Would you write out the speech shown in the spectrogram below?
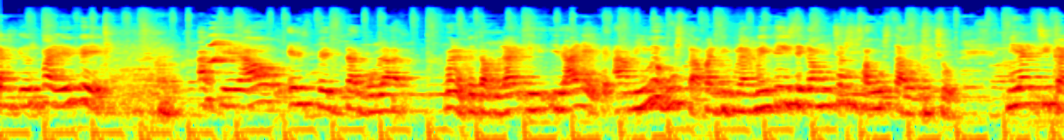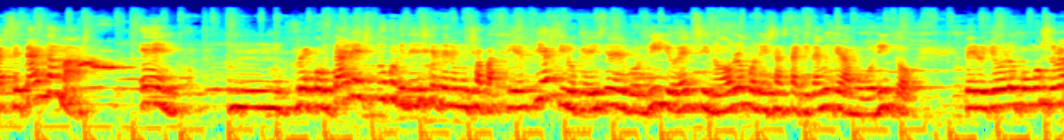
Chicas, ¿qué os parece? Ha quedado espectacular. Bueno, espectacular. Y, dale, a mí me gusta particularmente y sé que a muchas os ha gustado mucho. Mirad, chicas, se tarda más en mm, recortar esto porque tenéis que tener mucha paciencia si lo queréis en el bordillo, ¿eh? Si no, lo ponéis hasta aquí también queda muy bonito. Pero yo lo pongo solo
